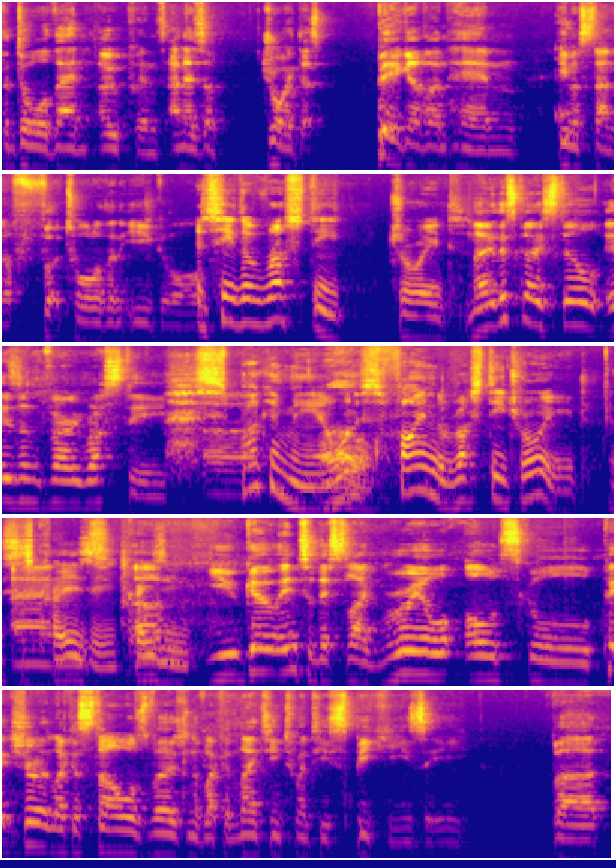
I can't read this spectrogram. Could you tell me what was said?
the door then opens, and there's a droid that's bigger than him. He must stand a foot taller than Igor. Is he the rusty droid? No, this guy still isn't very rusty. It's Uh, bugging me. I want to find the rusty droid. This is crazy. Crazy. um, you go into this like real old school picture like a Star Wars version of like a 1920s speakeasy, but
